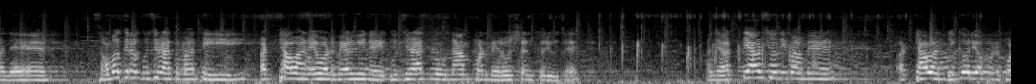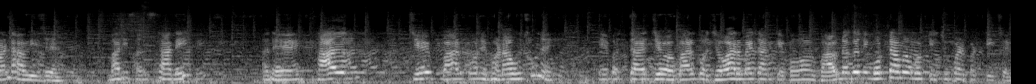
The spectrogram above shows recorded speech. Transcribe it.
અને સમગ્ર ગુજરાતમાંથી અઠ્ઠાવન એવોર્ડ મેળવીને ગુજરાતનું નામ પણ મેં રોશન કર્યું છે. અને અત્યાર સુધીમાં મેં અઠ્ઠાવન દીકરીઓ પણ ભણાવી છે. મારી સંસ્થાની. અને હાલ જે બાળકોને ભણાવું છું ને, એ બધા જ બાળકો જવાહર મેદાન કે ભવ- ભાવનગરની મોટામાં મોટી ઝૂંપડપટ્ટી છે.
